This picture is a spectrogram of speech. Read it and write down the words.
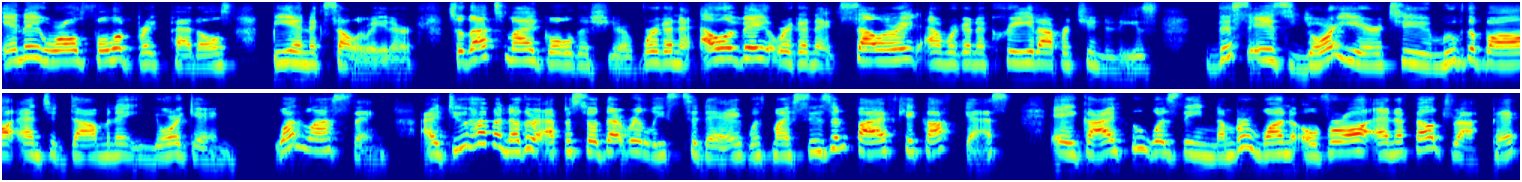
in a world full of brake pedals, be an accelerator. So that's my goal this year. We're going to elevate, we're going to accelerate, and we're going to create opportunities. This is your year to move the ball and to dominate your game. One last thing. I do have another episode that released today with my season five kickoff guest, a guy who was the number one overall NFL draft pick,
